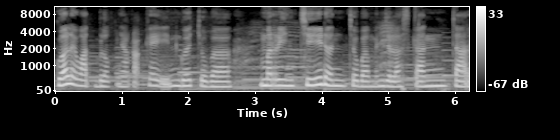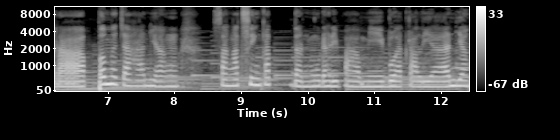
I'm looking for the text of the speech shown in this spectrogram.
gue lewat blognya Kak Kain gue coba merinci dan coba menjelaskan cara pemecahan yang sangat singkat dan mudah dipahami buat kalian yang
